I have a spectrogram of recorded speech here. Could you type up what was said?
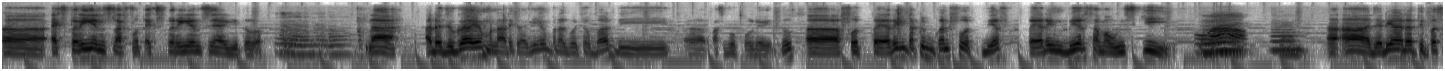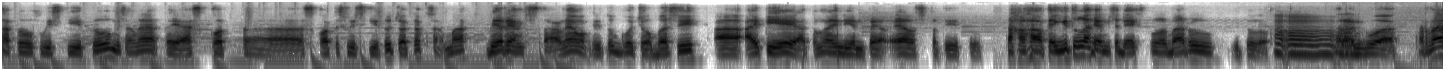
uh, experience lah, food experience-nya gitu loh. Mm-hmm. Nah, ada juga yang menarik lagi yang pernah gue coba di uh, pas gue kuliah itu uh, food pairing tapi bukan food dia pairing bir sama whiskey. Wow. Mm. Uh, uh, jadi ada tipe satu whiskey itu misalnya kayak Scott uh, Scottish whiskey itu cocok sama bir yang stylenya waktu itu gue coba sih uh, IPA atau nggak Indian Pale Ale seperti itu. Nah, hal-hal kayak gitulah yang bisa dieksplor baru gitu loh. Mm -hmm. Saran gue. Karena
